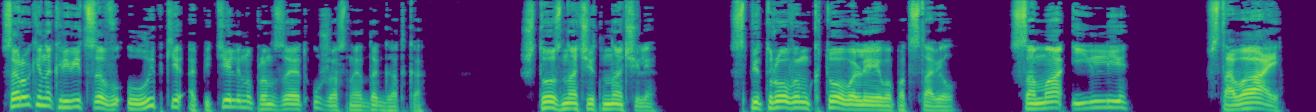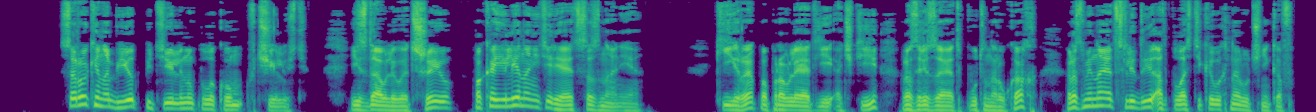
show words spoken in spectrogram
Сорокина кривится в улыбке, а Петелину пронзает ужасная догадка. «Что значит начали? С Петровым кто Валеева подставил? Сама или...» «Вставай!» Сорокина бьет Петелину кулаком в челюсть и сдавливает шею, пока Елена не теряет сознание. Кира поправляет ей очки, разрезает путы на руках, разминает следы от пластиковых наручников,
